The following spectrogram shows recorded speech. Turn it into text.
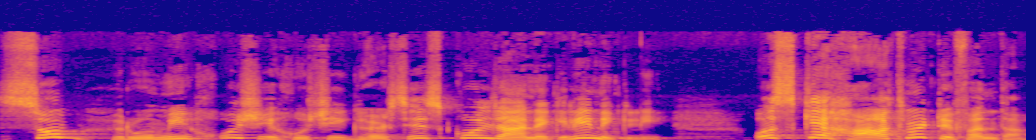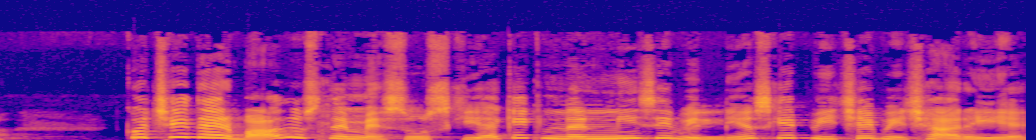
صبح رومی خوشی خوشی گھر سے اسکول جانے کے لیے نکلی۔ اس کے ہاتھ میں ٹفن تھا۔ کچھ ہی دیر بعد اس نے محسوس کیا کہ ایک ننی سی بلی اس کے پیچھے پیچھے آ رہی ہے۔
